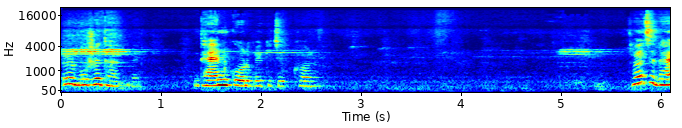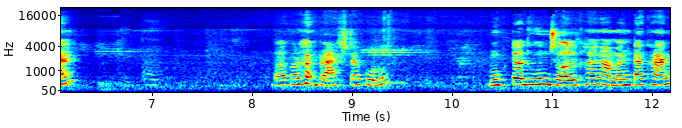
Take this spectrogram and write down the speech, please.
এবার বসে থাকবে। ধ্যান করবে কিছুক্ষণ। হয়েছে ধ্যান? দয়া করে ব্রাশটা করুন। মুখটা ধুন, জল খান, আমানটা খান।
